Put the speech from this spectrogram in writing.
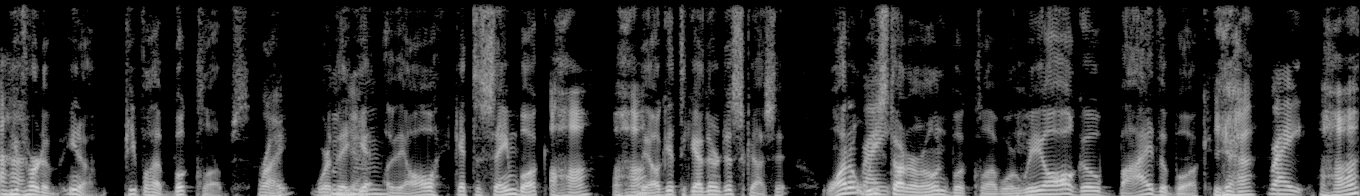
Uh-huh. You've heard of, you know, people have book clubs, Right. Where they Mm-hmm. get, they all get the same book. Uh huh. Uh huh. They all get together and discuss it. Why don't we start our own book club where we all go buy the book Yeah. Right. Uh huh.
